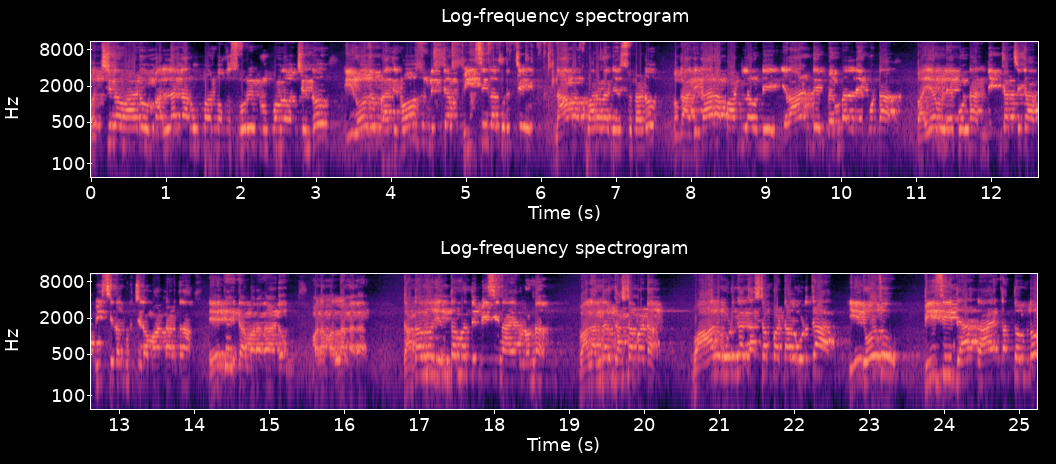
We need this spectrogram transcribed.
వచ్చిన వాడు మల్లన్న రూపంలో ఒక సూర్యుని రూపంలో వచ్చిండు. ఈ రోజు ప్రతిరోజు నిత్యం బీసీల గురించి నామస్మరణ చేస్తున్నాడు. ఒక అధికార పార్టీలో ఉండి ఎలాంటి బెంబలు లేకుండా భయం లేకుండా నిక్కచ్చిగా బీసీల గురించి మాట్లాడుతున్న ఏకైక మనగాడు మన మల్లన్న గారు. గతంలో ఎంతమంది బీసీ నాయకులు ఉన్నారు? వాళ్ళందరూ కష్టపడ్డారు. వాళ్ళు కూడా కష్టపడ్డారు కూడా. ఈ రోజు బీసీ నాయకత్వంలో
